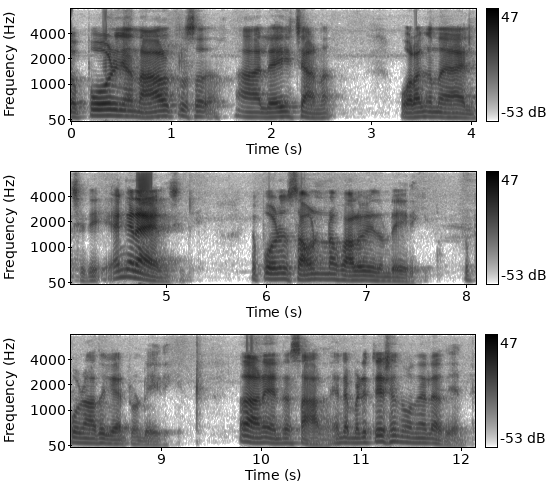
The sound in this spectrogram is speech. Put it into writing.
എപ്പോഴും ഞാൻ നാളത്തെ സ- ആ ലയിച്ചാണ് ഉറങ്ങുന്നതായാലും ശരി എങ്ങനെ ആയാലും ശരി എപ്പോഴും സൗണ്ടിനെ ഫോളോ ചെയ്തുകൊണ്ടേയിരിക്കും. എപ്പോഴും അത് കേട്ടുകൊണ്ടേയിരിക്കും. അതാണ് എന്റെ സാധനം. എന്റെ മെഡിറ്റേഷൻ എന്ന് പറഞ്ഞാൽ അത് തന്നെ.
